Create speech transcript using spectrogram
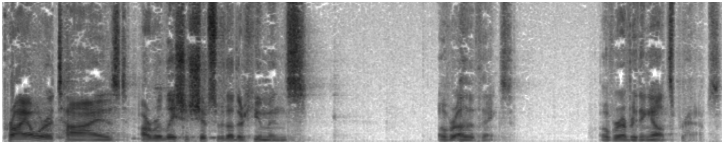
prioritized our relationships with other humans over other things, over everything else, perhaps.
